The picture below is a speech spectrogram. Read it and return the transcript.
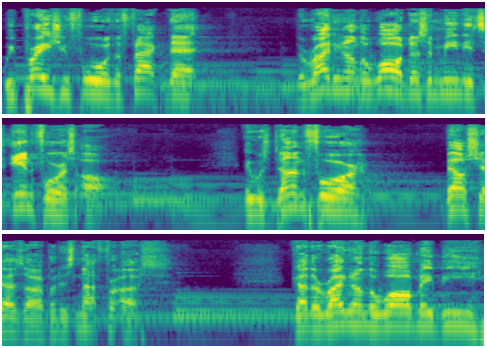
We praise you for the fact that the writing on the wall doesn't mean it's in for us all. It was done for Belshazzar, but it's not for us. God, the writing on the wall may be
